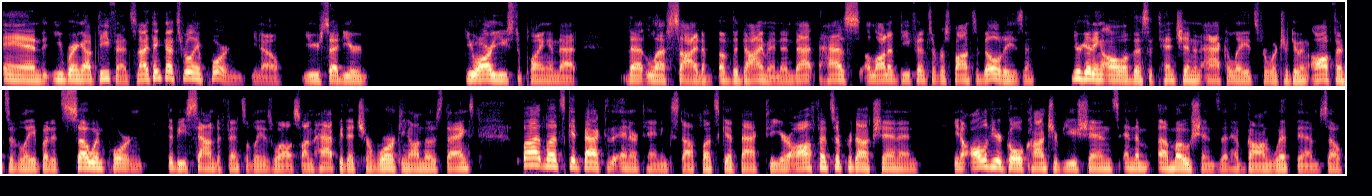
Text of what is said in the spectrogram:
and you bring up defense. And I think that's really important. You know, you said you're, you are used to playing in that, that left side of, of the diamond, and that has a lot of defensive responsibilities. And you're getting all of this attention and accolades for what you're doing offensively, but it's so important to be sound defensively as well. So I'm happy that you're working on those things. But let's get back to the entertaining stuff. Let's get back to your offensive production and you know, all of your goal contributions and the emotions that have gone with them. So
